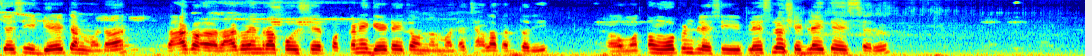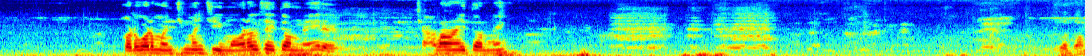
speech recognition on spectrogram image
వచ్చేసి గేట్ అన్నమాట. రాఘ రాఘవేంద్ర కోస్టేర్ పక్కనే గేట్ అయితే ఉందన్నమాట. చాలా పెద్దది. మొత్తం ఓపెన్ ప్లేస్ ఈ ప్లేస్లో షెడ్లు అయితే వేస్తారు. ఇక్కడ కూడా మంచి మంచి మోడల్స్ అయితే ఉన్నాయి. చాలా అయితే ఉన్నాయి. చూద్దాం.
